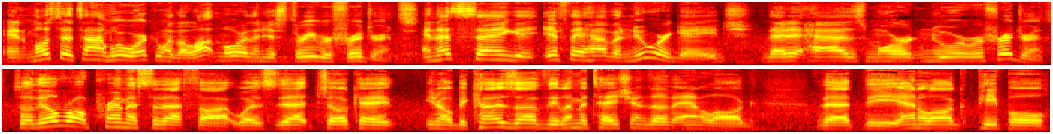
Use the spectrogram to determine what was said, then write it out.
And most of the time, we're working with a lot more than just three refrigerants. And that's saying if they have a newer gauge, that it has more newer refrigerants. So the overall premise to that thought was that, okay, you know, because of the limitations of analog, that the analog people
